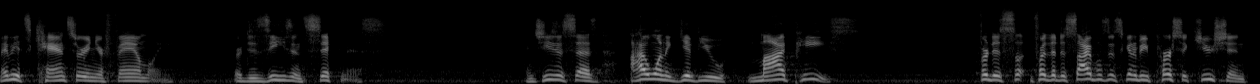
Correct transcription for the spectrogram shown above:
Maybe it's cancer in your family or disease and sickness. And Jesus says, I want to give you my peace. For, dis- for the disciples, it's going to be persecution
